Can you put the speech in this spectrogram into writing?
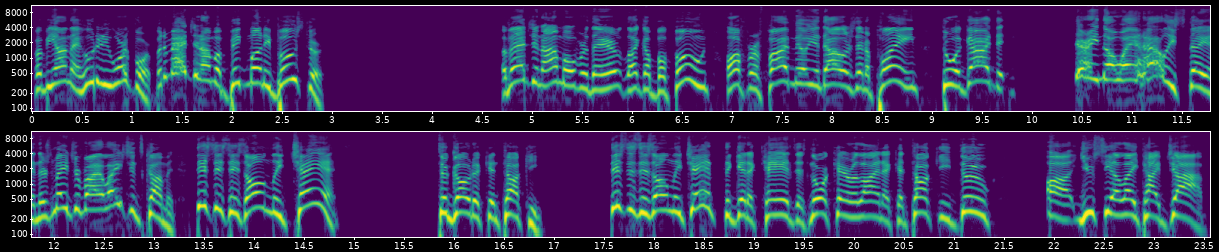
But beyond that, who did he work for? But imagine I'm a big money booster. Imagine I'm over there like a buffoon offering $5 million in a plane to a guy that there ain't no way in hell he's staying. There's major violations coming. This is his only chance to go to Kentucky. This is his only chance to get a Kansas, North Carolina, Kentucky, Duke, uh, UCLA type job.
